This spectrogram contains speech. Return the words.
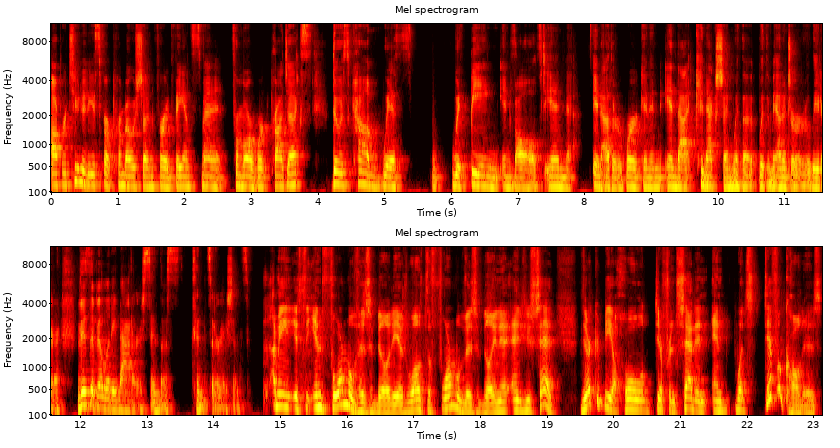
opportunities for promotion, for advancement, for more work projects, those come with with being involved in in other work and in, in that connection with a with a manager or a leader. Visibility matters in those considerations. I mean, it's the informal visibility as well as the formal visibility. And as you said, there could be a whole different set. And, and what's difficult is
